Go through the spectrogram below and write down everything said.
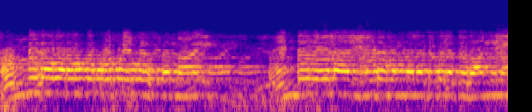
తొమ్మిదవ రౌండ్ పూర్తి చేస్తున్నాయి. రెండు వేల ఏడు వందల అడుగుల దూరాన్ని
